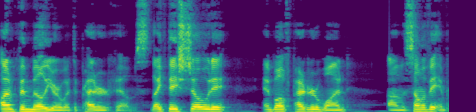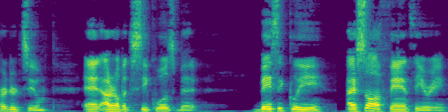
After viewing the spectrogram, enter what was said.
unfamiliar with the Predator films. Like they showed it in both Predator One, um, some of it in Predator Two, and I don't know about the sequels, but basically, I saw a fan theory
